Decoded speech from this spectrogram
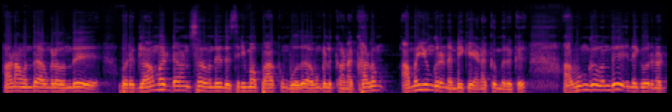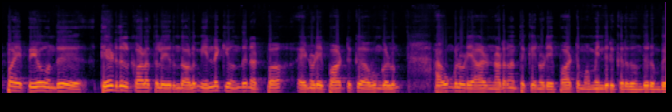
ஆனால் வந்து அவங்கள வந்து ஒரு கிளாமர் டான்ஸாக வந்து இந்த சினிமா பார்க்கும்போது அவங்களுக்கான களம் அமையுங்கிற நம்பிக்கை எனக்கும் இருக்குது அவங்க வந்து இன்றைக்கி ஒரு நட்பாக எப்பயோ வந்து தேடுதல் காலத்தில் இருந்தாலும் இன்றைக்கி வந்து நட்பாக என்னுடைய பாட்டுக்கு அவங்களும் அவங்களுடைய நடனத்துக்கு என்னுடைய பாட்டும் அமைந்திருக்கிறது வந்து ரொம்ப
